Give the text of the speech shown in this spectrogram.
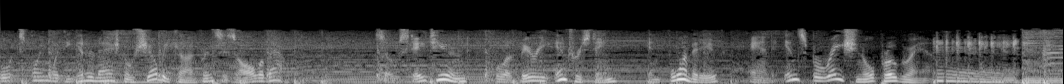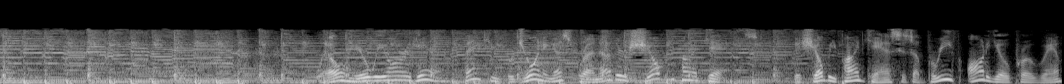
we'll explain what the International Shelby Conference is all about. So stay tuned for a very interesting, informative, and inspirational program. Well, here we are again. Thank you for joining us for another Shelby Podcast. The Shelby Podcast is a brief audio program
